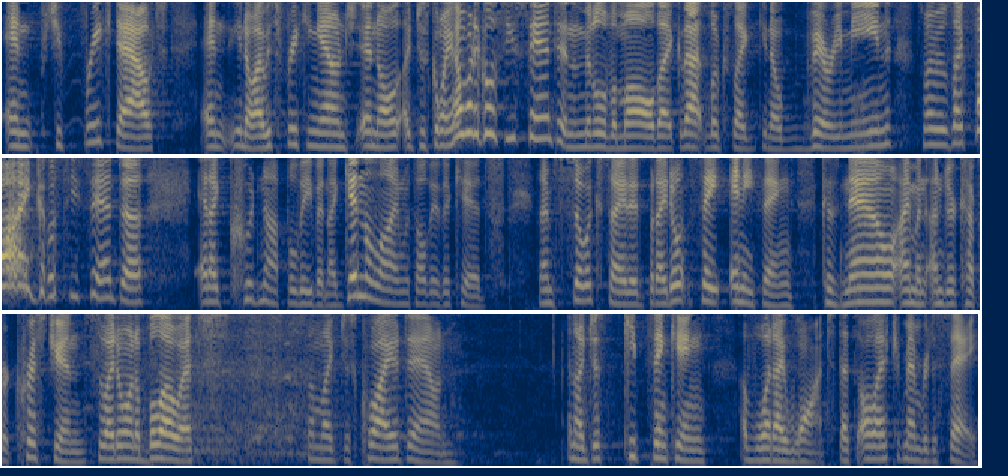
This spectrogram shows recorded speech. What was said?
and she freaked out. And, you know, I was freaking out and all, just going, I want to go see Santa in the middle of a mall. Like, that looks like, you know, very mean. So I was like, fine, go see Santa and I could not believe it. And I get in the line with all the other kids, and I'm so excited, but I don't say anything because now I'm an undercover Christian, so I don't want to blow it. So I'm like, just quiet down. And I just keep thinking of what I want. That's all I have to remember to say.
